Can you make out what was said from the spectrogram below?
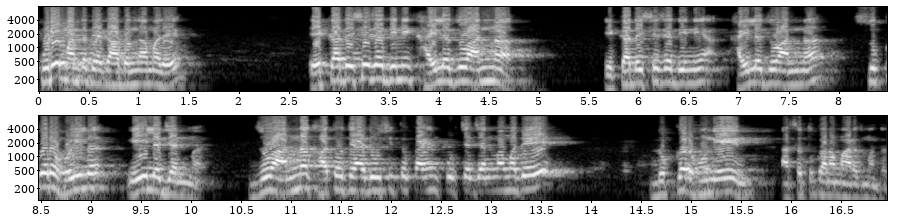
पुढे म्हणतात एका अभंगामध्ये एकादशीच्या दिनी खायला जो अन्न एकादशीच्या दिनी खायला जो अन्न सुकर होईल येईल जन्म. जो अन्न खातो त्या दिवशी तो काय पुढच्या जन्मामध्ये? डुक्कर होऊन येईल असं तुकाराम महाराज म्हणतात.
